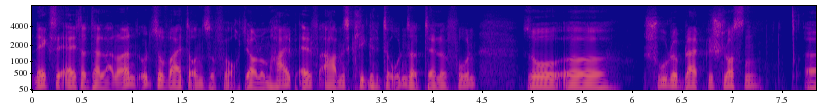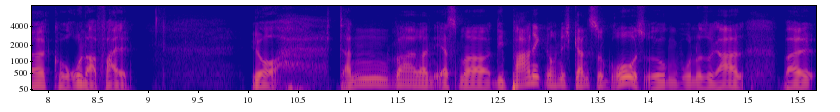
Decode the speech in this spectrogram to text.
nächste Elternteil an und so weiter und so fort. Ja, und um halb elf abends klingelte unser Telefon. So, äh, Schule bleibt geschlossen, äh, Corona-Fall. Ja, dann war dann erstmal die Panik noch nicht ganz so groß irgendwo, nur so, ja, weil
